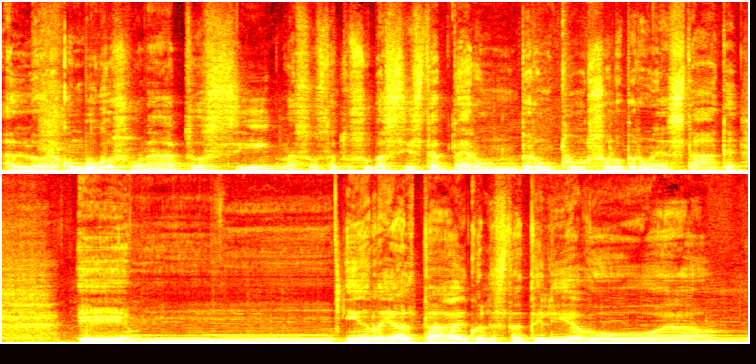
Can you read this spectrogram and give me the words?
Allora, con Bugo ho suonato, sì, ma sono stato suo bassista per un, per un tour, solo per un'estate. E mm, in realtà in quell'estate lì avevo, eh,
